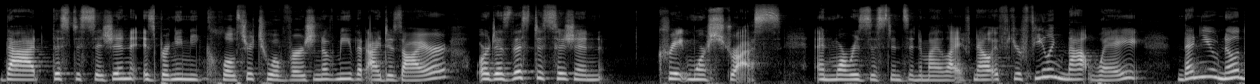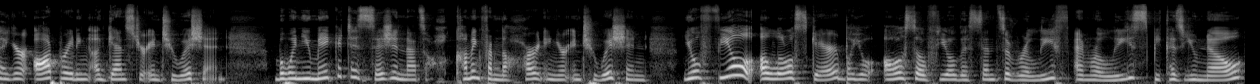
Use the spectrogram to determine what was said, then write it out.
that this decision is bringing me closer to a version of me that I desire? Or does this decision create more stress and more resistance into my life? Now, if you're feeling that way, then you know that you're operating against your intuition. But when you make a decision that's coming from the heart and your intuition, you'll feel a little scared, but you'll also feel this sense of relief and release because you know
